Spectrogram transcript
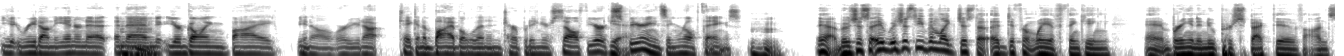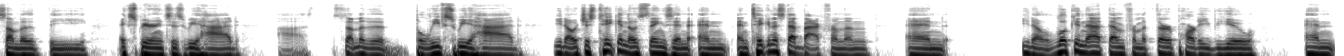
you read on the internet and Mm-hmm. then you're going by, you know, or you're not taking a Bible and interpreting yourself. You're experiencing real things. Yeah, it was just it was just even like just a, a different way of thinking and bringing a new perspective on some of the experiences we had, uh, some of the beliefs we had. You know, just taking those things and and and taking a step back from them and you know looking at them from a third party view and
